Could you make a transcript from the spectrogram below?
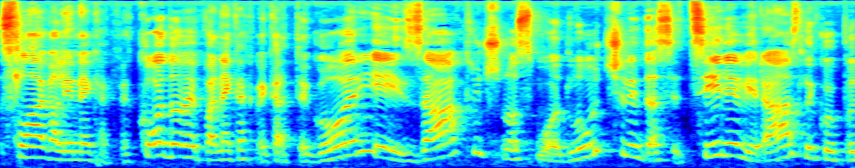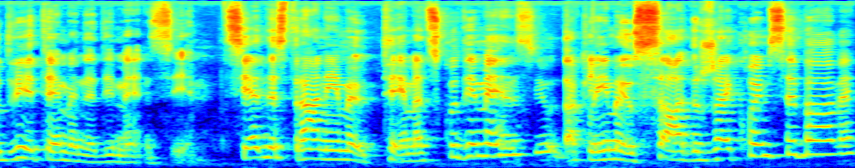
slagali nekakve kodove, pa nekakve kategorije i zaključno smo odlučili da se ciljevi razlikuju po dvije temeljne dimenzije. S jedne strane imaju tematsku dimenziju, dakle imaju sadržaj kojim se bave,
